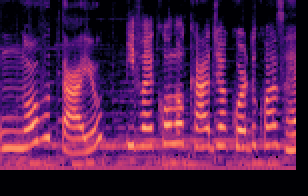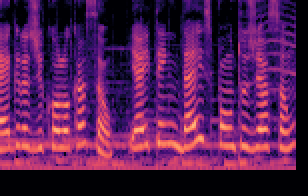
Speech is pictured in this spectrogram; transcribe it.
um novo tile e vai colocar de acordo com as regras de colocação. E aí tem 10 pontos de ação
